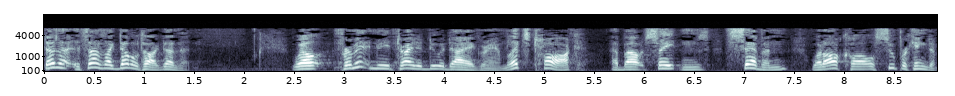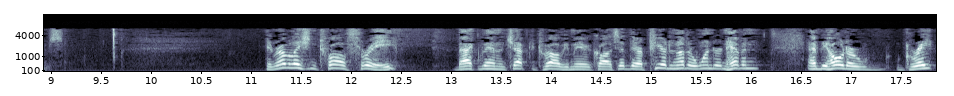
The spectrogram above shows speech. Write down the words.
it sounds like double talk, doesn't it? Well, permit me to try to do a diagram. Let's talk about Satan's seven, what I'll call super kingdoms. In Revelation 12:3, back then in chapter 12, you may recall, it said, There appeared another wonder in heaven, and behold, a great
